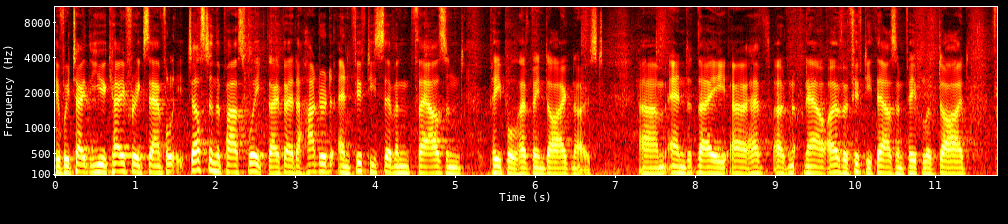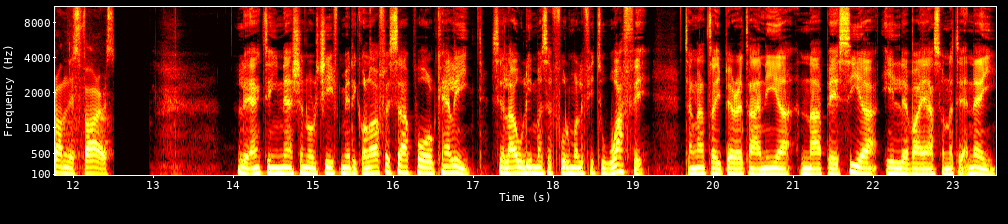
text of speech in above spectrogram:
If we take the UK, for example, just in the past week, they've had 157,000 people have been diagnosed. Um, and they uh, have uh, now over 50,000 people have died from this virus. Le Acting National Chief Medical Officer Paul Kelly se lau lima se fulma le fitu wafe tangata i Peretania na pesia i le vai aso na te nei,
